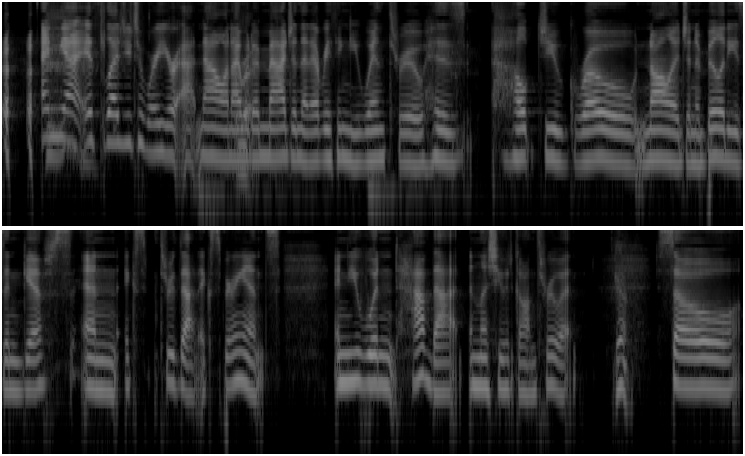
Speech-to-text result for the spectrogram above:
And yeah, it's led you to where you're at now. And I would imagine that everything you went through has helped you grow knowledge and abilities and gifts and ex- through that experience. And you wouldn't have that unless you had gone through it. yeah. So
